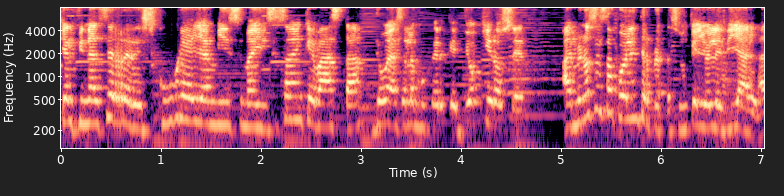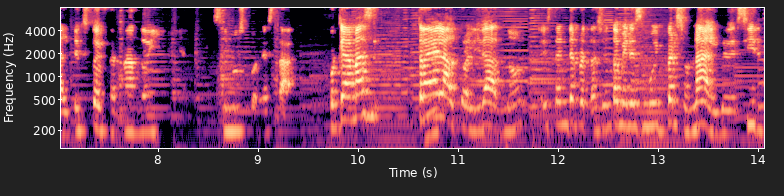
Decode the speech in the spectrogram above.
que al final se redescubre a ella misma y dice, ¿saben qué basta? Yo voy a ser la mujer que yo quiero ser. Al menos esa fue la interpretación que yo le di al, texto de Fernando y hicimos con esta. Porque además trae la actualidad, ¿no? Esta interpretación también es muy personal, de decir,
